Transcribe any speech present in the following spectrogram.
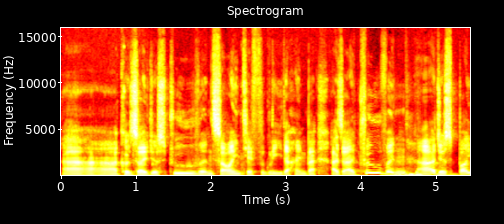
because uh, I've just proven scientifically that I'm back. As I've proven uh, just by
